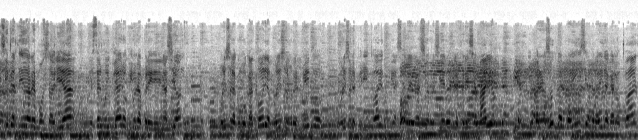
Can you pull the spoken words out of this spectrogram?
y siempre ha tenido la responsabilidad de ser muy claro que es una peregrinación, por eso la convocatoria, por eso el respeto, por eso lo espiritual, que hacía relación recién referencia a Mario. Y para nosotros la provincia, para Villa Carlos Paz,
